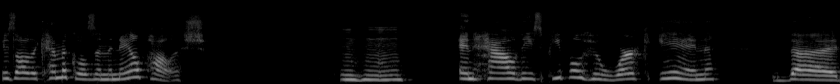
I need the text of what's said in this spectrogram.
is all the chemicals in the nail polish mm-hmm. and how these people who work in the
